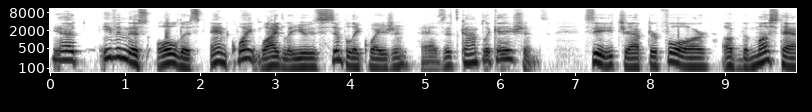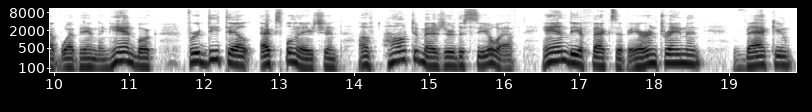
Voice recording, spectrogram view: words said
Yet, even this oldest and quite widely used simple equation has its complications. See Chapter 4 of the Must Have Web Handling Handbook for a detailed explanation of how to measure the COF and the effects of air entrainment, vacuum,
